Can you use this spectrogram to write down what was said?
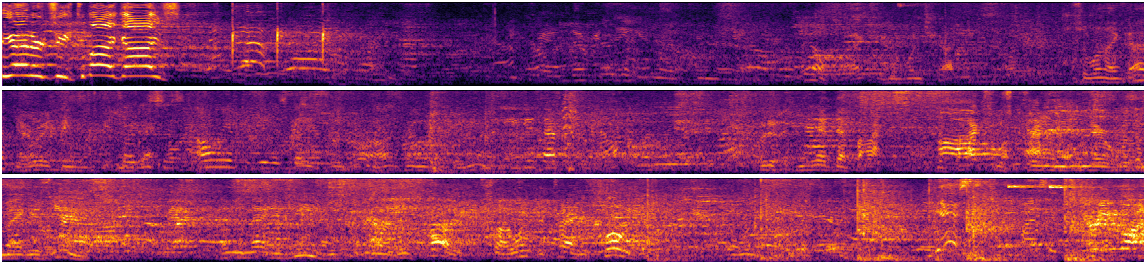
the energy. Come on, guys. So when I got there, everything. So this is all we have to do is go down. You do that have to But he had that box. The box was crammed in there with the magazines, and the magazines was you know, was started. So I went to try to close it. Yes. I said, 31,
